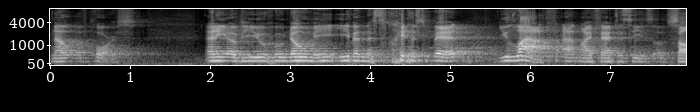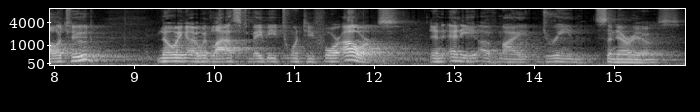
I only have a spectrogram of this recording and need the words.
Now, of course, Any of you who know me even the slightest bit, you laugh at my fantasies of solitude, knowing I would last maybe 24 hours in any of my dream scenarios.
